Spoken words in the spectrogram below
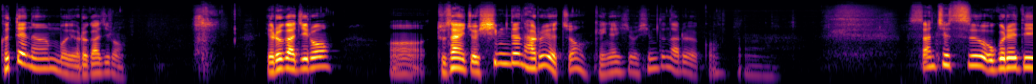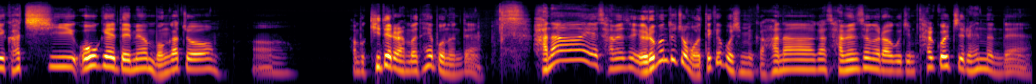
그때는 뭐 여러 가지로 여러 가지로 어, 두산이 좀 힘든 하루였죠. 굉장히 좀 힘든 하루였고. 어. 산체스 오그레디 같이 오게 되면 뭔가 좀 어, 한번 기대를 한번 해보는데 하나에 사면서 여러분도 좀 어떻게 보십니까? 하나가 3연승을 하고 지금 탈꼴찌를 했는데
